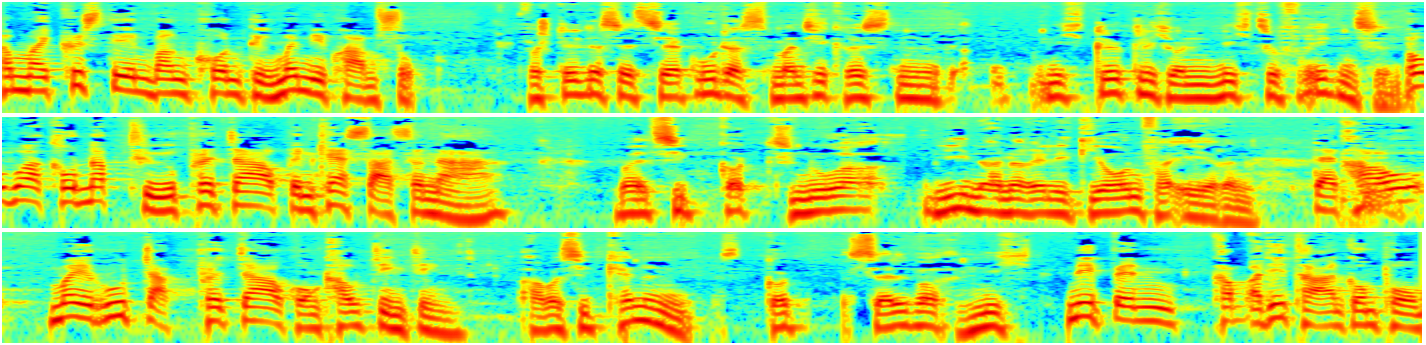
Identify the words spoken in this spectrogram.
ทำไมคริสเตียนบางคนถึงไม่มีความสุข Ich verstehe das jetzt sehr gut, dass manche Christen nicht glücklich und nicht zufrieden sind, เพราะว่าเขานับถือพระเจ้าเป็นแค่ศาสนา weil sie Gott nur wie in einer Religion verehren. แต่เขาไม่รู้จักพระเจ้าของเขาจริง Aber sie kennen Gott selber nicht. ๆ นี่เป็นคำอธิษฐานของผม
